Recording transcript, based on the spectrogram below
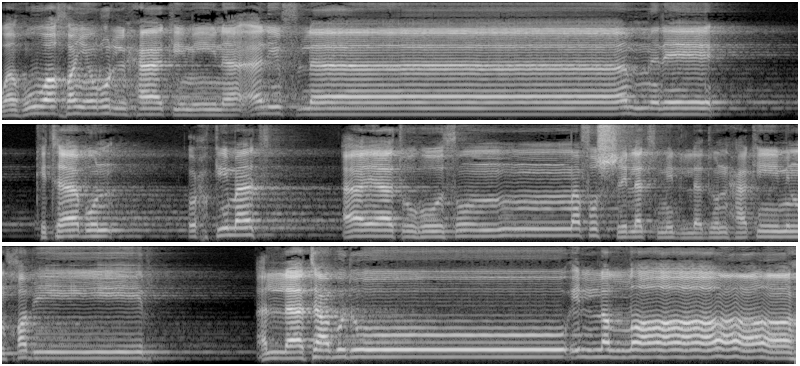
وهو خير الحاكمين. ألف لام كتاب أحكمت آياته ثم فصلت من لدن حكيم خبير. ألا تعبدوا إلا الله.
